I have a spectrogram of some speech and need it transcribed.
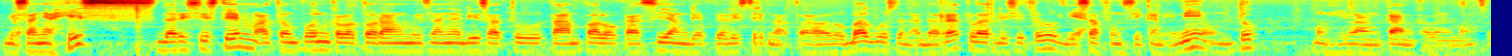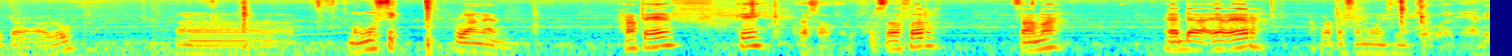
misalnya his dari sistem ataupun kalau orang misalnya di satu tanpa lokasi yang DP listrik nggak terlalu bagus dan ada rattler di situ yeah. bisa fungsikan ini untuk menghilangkan kalau memang sudah terlalu uh, mengusik ruangan. HPF oke. Okay. crossover. Crossover sama. Ada LR apa apa semua di sini. Coba lihat di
